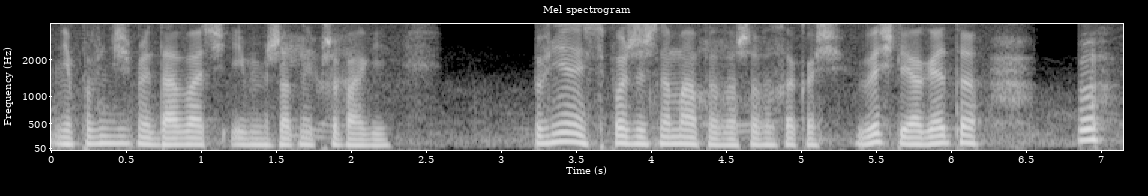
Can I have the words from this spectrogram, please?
nie powinniśmy dawać im żadnej przewagi. Powinieneś spojrzeć na mapę, wasza wysokość. Wyślij agenta, o,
